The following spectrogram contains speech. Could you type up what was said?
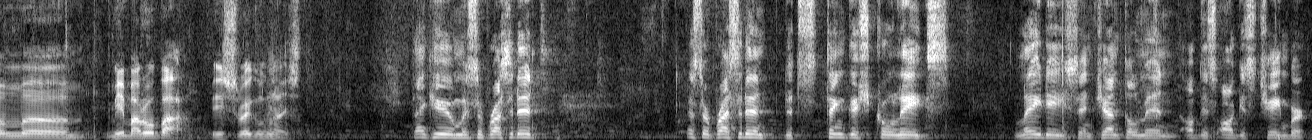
Um, uh, Mima Ropa is recognized. Thank you, Mr. President. Mr. President, distinguished colleagues, ladies and gentlemen of this August chamber.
